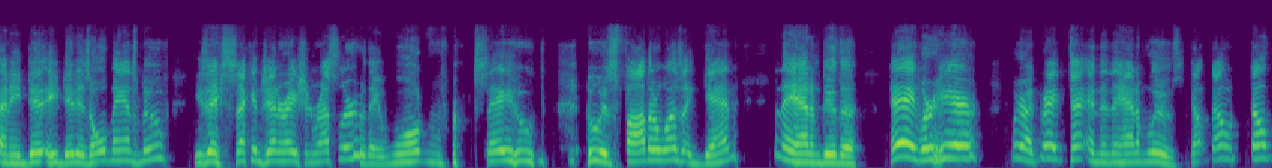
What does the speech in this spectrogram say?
and he did he did his old man's move. He's a second generation wrestler who they won't say who who his father was again. And they had him do the, hey, we're here. We're a great and then they had him lose. Don't don't don't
